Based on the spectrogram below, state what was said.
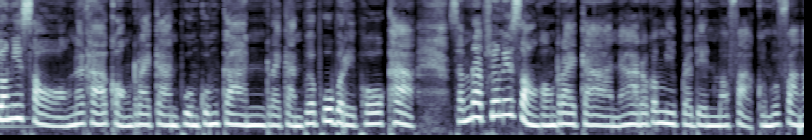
ช่วงที่2นะคะของรายการภูมิคุ้มกัน รายการเพื่อผู้บริโภคค่ะสำหรับช่วงที่ 2 ของรายการนะคะเราก็มีประเด็นมาฝากคุณผู้ฟัง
